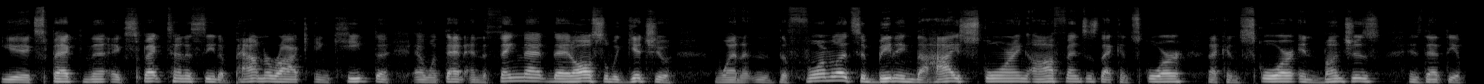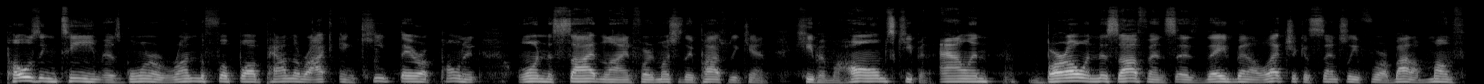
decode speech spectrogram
You expect the expect Tennessee to pound the rock and keep the and with that and the thing that that also would get you when the formula to beating the high scoring offenses that can score that can score in bunches is that the opposing team is going to run the football, pound the rock, and keep their opponent on the sideline for as much as they possibly can. Keeping Mahomes, keeping Allen, Burrow in this offense as they've been electric essentially for about a month,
